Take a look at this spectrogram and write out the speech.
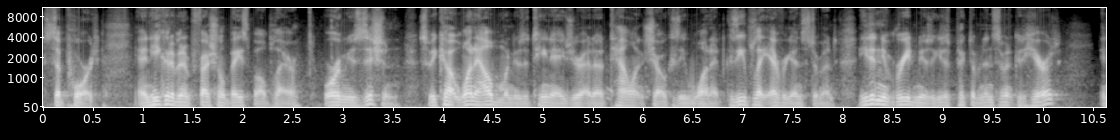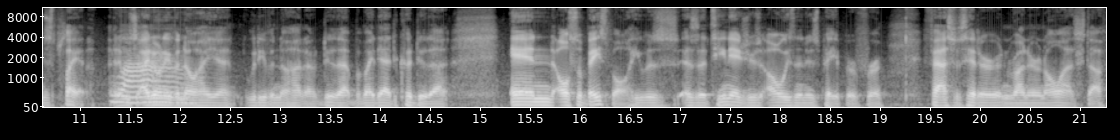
support. And he could have been a professional baseball player or a musician. So he cut one album when he was a teenager at a talent show because he won it. Because he played every instrument. He didn't even read music. He just picked up an instrument, could hear it, and just play it. And it was, I don't even know how you would even know how to do that, but my dad could do that. And also baseball. He was, as a teenager, he was always in the newspaper for fastest hitter and runner and all that stuff.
